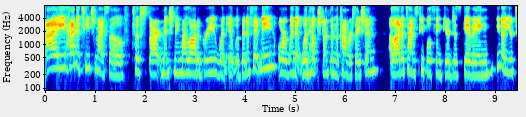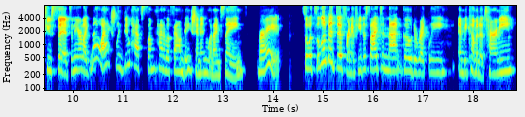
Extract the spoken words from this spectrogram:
I had to teach myself to start mentioning my law degree when it would benefit me or when it would help strengthen the conversation. A lot of times people think you're just giving, you know, your two cents and they're like, "No, I actually do have some kind of a foundation in what I'm saying." Right. So it's a little bit different if you decide to not go directly and become an attorney.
